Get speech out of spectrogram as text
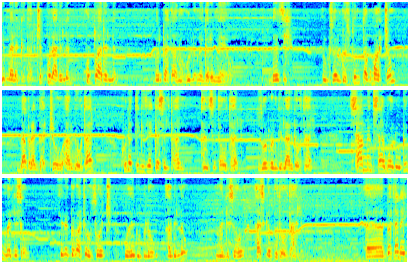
ይመለከታል። ችኩል አይደለም፣ ቁጡ አይደለም፣ በእርጋታ ነው ሁሉም ነገር የሚያየው። በዚህ ንጉሠ ነገሥቱም ጠቅሟቸው በአቅራቢያቸው አድርገውታል። ሁለት ጊዜ ከስልጣን አንስተውታል፣ ዞር እንዲል አድርገውታል። ሳምንት ሳይሞሉ ግን መልሰው የነገሯቸውን ሰዎች ወሄዱ ብለው አግለው መልሰው አስገብተውታል። በተለይ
